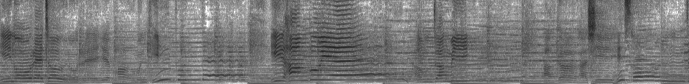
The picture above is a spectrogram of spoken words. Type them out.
이 노래 저 노래의 밤은 기쁜데 이 항구의 남장미 아가씨 선자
